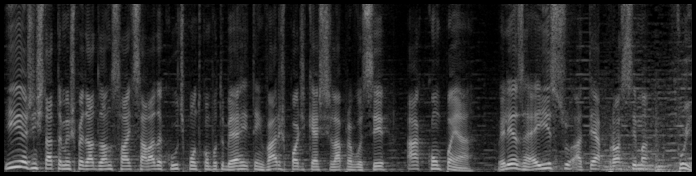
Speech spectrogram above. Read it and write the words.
E a gente está também hospedado lá no site saladacult.com.br, tem vários podcasts lá para você acompanhar. Beleza? É isso, até a próxima. Fui.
